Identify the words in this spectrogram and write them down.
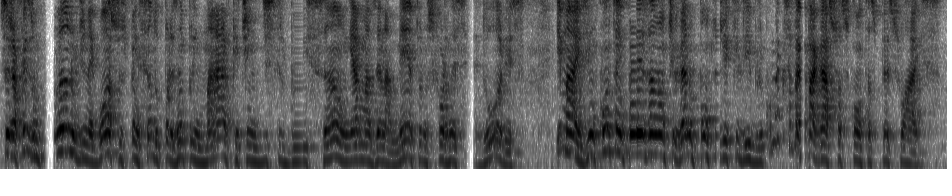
Você já fez um plano de negócios pensando, por exemplo, em marketing, distribuição e armazenamento nos fornecedores? E mais, enquanto a empresa não tiver no ponto de equilíbrio, como é que você vai pagar suas contas pessoais?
